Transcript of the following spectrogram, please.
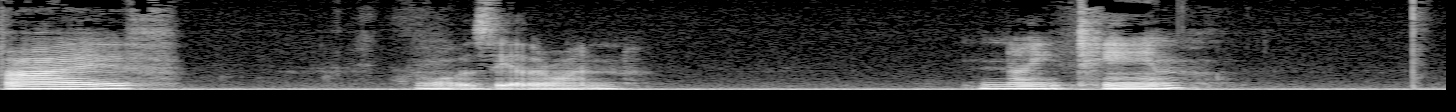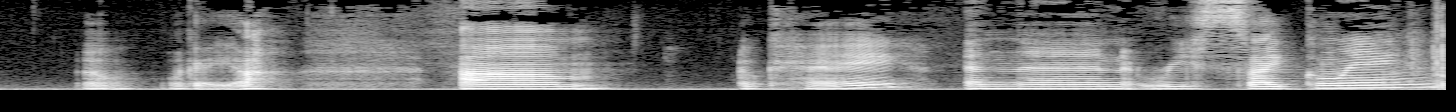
five, what was the other one? 19. Oh, okay, yeah. Um, okay, and then recycling.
